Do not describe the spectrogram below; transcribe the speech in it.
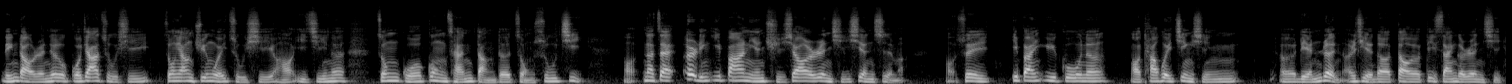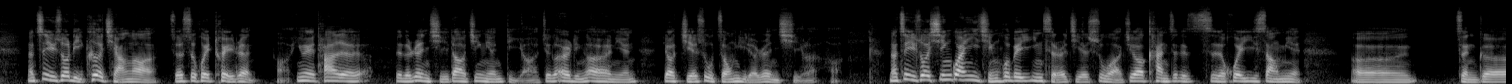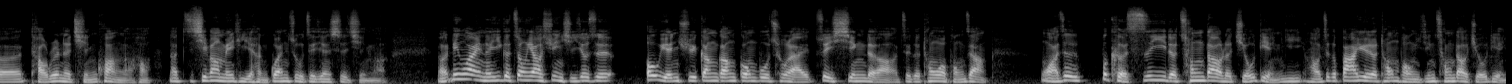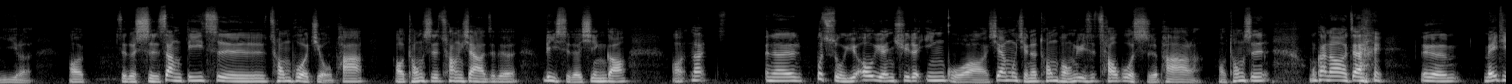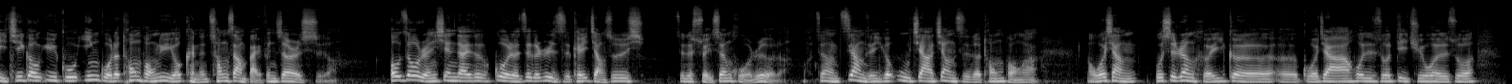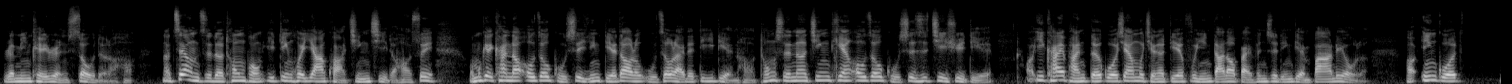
领导人，就是国家主席、中央军委主席，哈，以及呢，中国共产党的总书记，哦，那在二零一八年取消了任期限制嘛，哦，所以一般预估呢。哦，他会进行呃连任，而且呢到到第三个任期。那至于说李克强啊，则是会退任啊，因为他的这个任期到今年底啊，这个二零二二年要结束总理的任期了啊。那至于说新冠疫情会不会因此而结束啊，就要看这个次会议上面呃整个讨论的情况了哈。那西方媒体也很关注这件事情啊。啊，另外呢，一个重要讯息就是欧元区刚刚公布出来最新的啊这个通货膨胀。哇，这不可思议的冲到了九点一，好，这个八月的通膨已经冲到九点一了，哦，这个史上第一次冲破九趴，哦，同时创下这个历史的新高，哦，那呃不属于欧元区的英国啊，现在目前的通膨率是超过十趴了，哦，同时我们看到在那个媒体机构预估英国的通膨率有可能冲上百分之二十啊，欧洲人现在这个过的这个日子可以讲说是。这个水深火热了，这样这样的一个物价这样子的通膨啊，我想不是任何一个呃国家或者说地区或者说人民可以忍受的了哈。那这样子的通膨一定会压垮经济的哈。所以我们可以看到欧洲股市已经跌到了五周来的低点哈。同时呢，今天欧洲股市是继续跌，哦一开盘德国现在目前的跌幅已经达到百分之零点八六了。哦，英国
